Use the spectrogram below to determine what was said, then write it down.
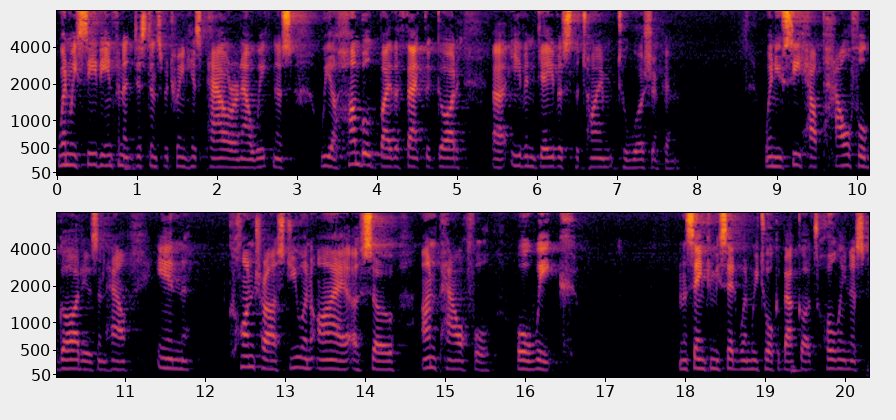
When we see the infinite distance between his power and our weakness, we are humbled by the fact that God uh, even gave us the time to worship Him. When you see how powerful God is and how, in contrast, you and I are so unpowerful or weak. And the same can be said when we talk about God's holiness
